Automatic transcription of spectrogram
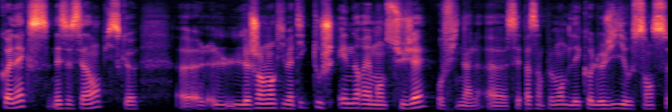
connexes, nécessairement, puisque le changement climatique touche énormément de sujets, au final. c'est pas simplement de l'écologie au sens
